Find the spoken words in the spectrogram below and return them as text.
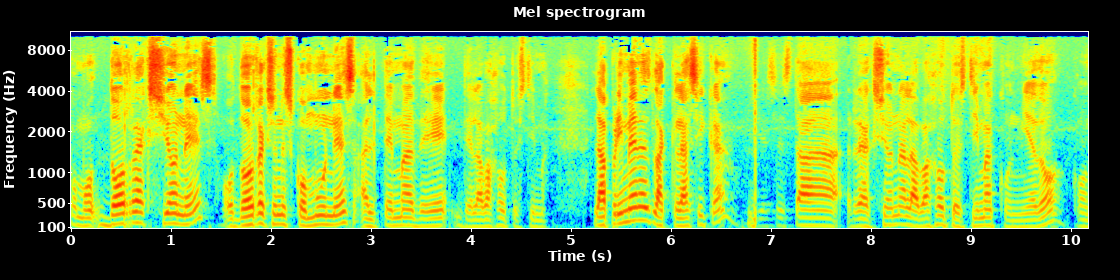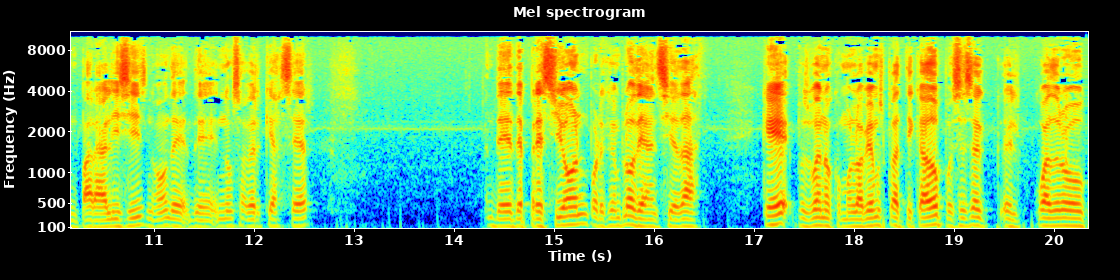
como dos reacciones o dos reacciones comunes al tema de, la baja autoestima. La primera es la clásica, y es esta reacción a la baja autoestima con miedo, con parálisis, ¿no? De, no saber qué hacer, de depresión, por ejemplo, de ansiedad, que, pues bueno, como lo habíamos platicado, pues es el, el cuadro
